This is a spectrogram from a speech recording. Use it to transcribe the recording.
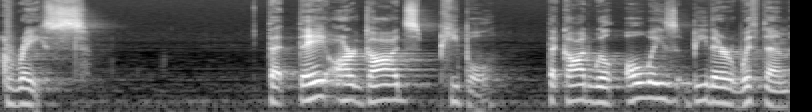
grace. That they are God's people, that God will always be there with them,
